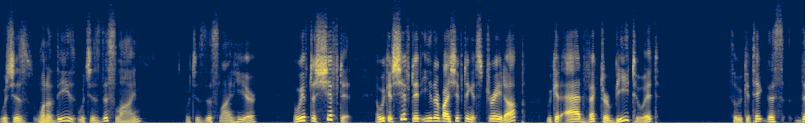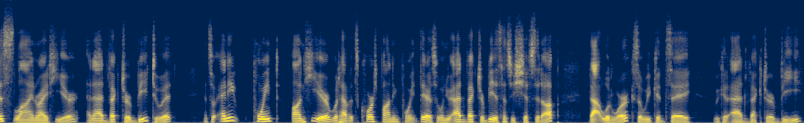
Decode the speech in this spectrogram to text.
which is one of these, which is this line, which is this line here, and we have to shift it. And we could shift it either by shifting it straight up, we could add vector b to it. So we could take this, this line right here and add vector b to it. And so any point on here would have its corresponding point there. So when you add vector b, it essentially shifts it up. That would work. So we could say we could add vector b,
